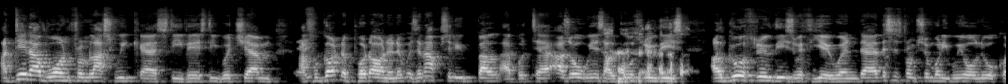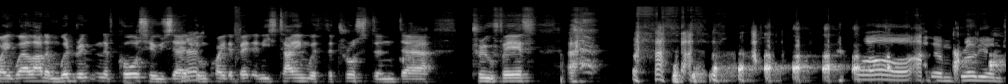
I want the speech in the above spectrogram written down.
I did have one from last week, uh, Steve Hasty, which um, I forgot to put on, and it was an absolute belter. But uh, as always, I'll go through these. I'll go through these with you. And uh, this is from somebody we all know quite well, Adam Widrington, of course, who's uh, yeah. done quite a bit in his time with the Trust and uh, True Faith. oh, Adam, brilliant,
